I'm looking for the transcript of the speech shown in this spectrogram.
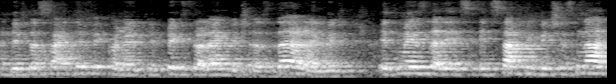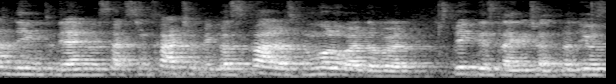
And if the scientific community picks the language as their language, it means that it's, it's something which is not linked to the Anglo-Saxon culture, because scholars from all over the world speak this language and produce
